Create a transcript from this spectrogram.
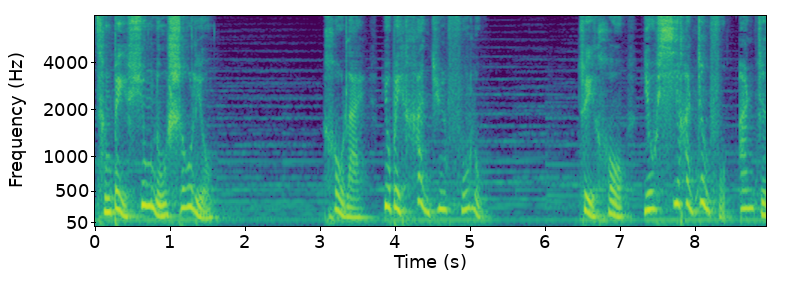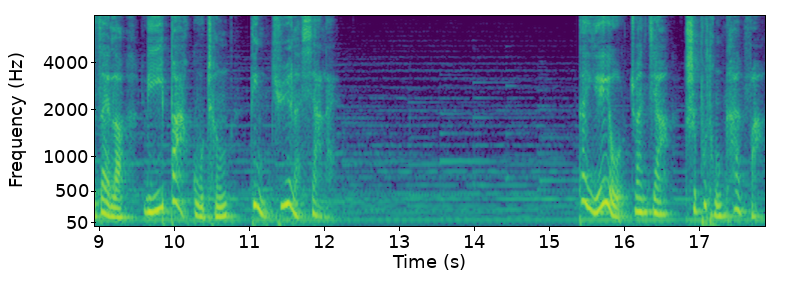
曾被匈奴收留，后来又被汉军俘虏，最后由西汉政府安置在了篱笆古城定居了下来。但也有专家持不同看法，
